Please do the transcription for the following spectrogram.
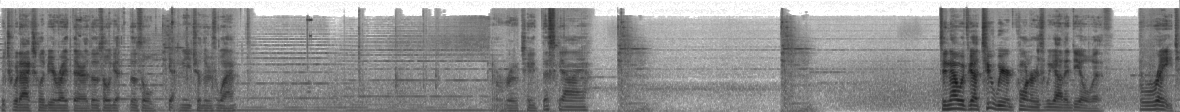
which would actually be right there. Those will get those will get in each other's way. Gonna rotate this guy. So now we've got two weird corners we gotta deal with. Great.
